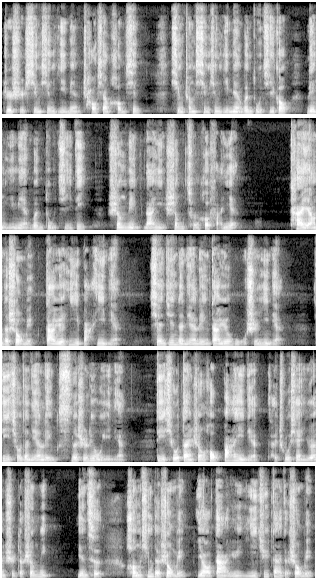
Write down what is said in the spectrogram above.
致使行星一面朝向恒星，形成行星一面温度极高，另一面温度极低。生命难以生存和繁衍。太阳的寿命大约一百亿年，现今的年龄大约五十亿年，地球的年龄四十六亿年。地球诞生后八亿年才出现原始的生命，因此恒星的寿命要大于宜居带的寿命，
